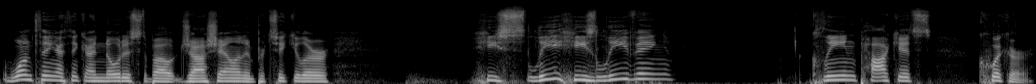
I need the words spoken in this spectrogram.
one thing I think I noticed about Josh Allen in particular, he's le- he's leaving clean pockets quicker.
